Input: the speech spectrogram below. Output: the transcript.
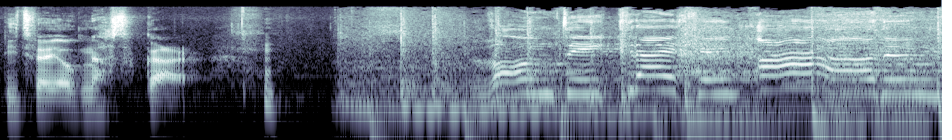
die twee ook naast elkaar. Want ik krijg geen adem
